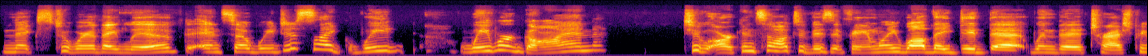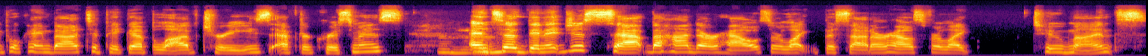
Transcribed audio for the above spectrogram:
next to where they lived, and so we just like we we were gone to Arkansas to visit family while they did that when the trash people came by to pick up live trees after Christmas. Mm-hmm. And so then it just sat behind our house or like beside our house for like two months.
